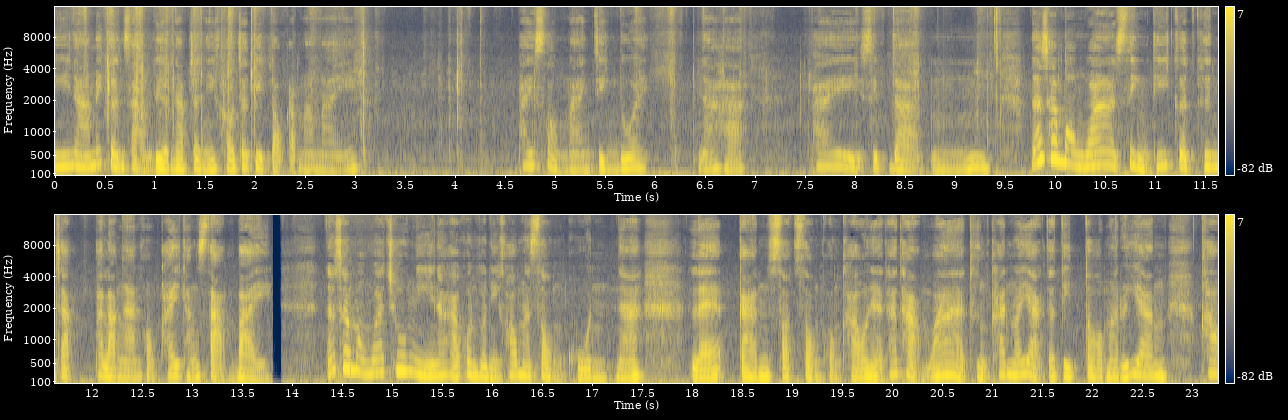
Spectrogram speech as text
นี้นะ ไม่เกิน 3 เดือนนับจากนี้เขาจะติดต่อกลับมาไหมไพ่ส่องมาจริงด้วยนะคะไพ่สิบดาบอืมน่าจะมองว่าสิ่งที่เกิดขึ้นจากพลังงานของไพ่ทั้ง 3 ใบ นักชามองว่าช่วงนี้นะคะ คนคนนี้เข้ามาส่องคุณนะ และการสอดส่องของเขาเนี่ยถ้าถามว่าถึงขั้นว่าอยากจะติดต่อมาหรือยัง เขา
